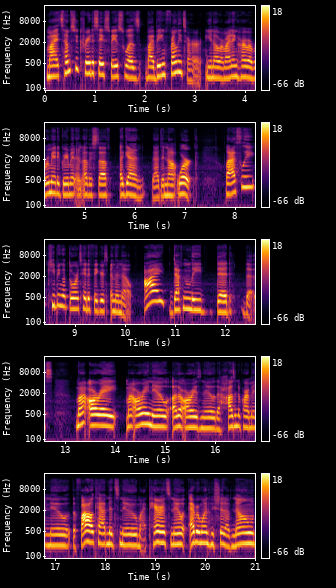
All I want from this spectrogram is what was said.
My attempts to create a safe space was by being friendly to her, you know, reminding her of a roommate agreement and other stuff. Again, that did not work. Lastly, keeping authoritative figures in the know. I definitely did this. My RA, my RA knew, other RAs knew, the housing department knew, the file cabinets knew, my parents knew, everyone who should have known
